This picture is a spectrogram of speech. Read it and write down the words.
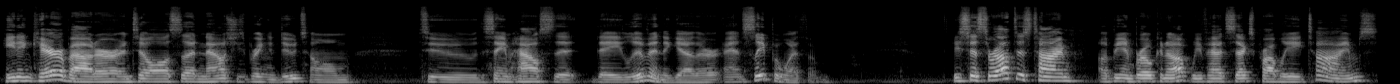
He didn't care about her until all of a sudden now she's bringing dudes home to the same house that they live in together and sleeping with them. He says, throughout this time of being broken up, we've had sex probably eight times,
